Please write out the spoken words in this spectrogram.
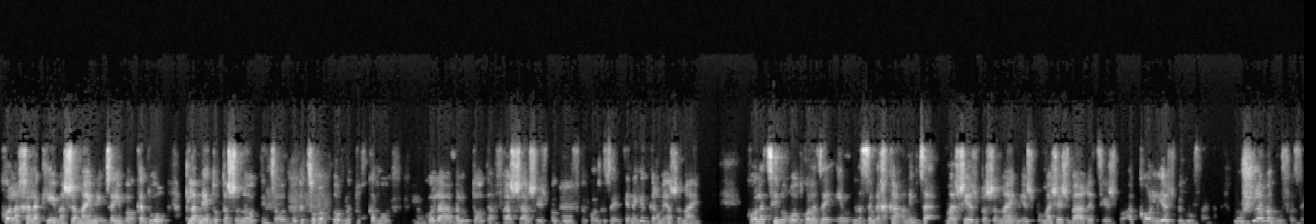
כל החלקים, השמיים נמצאים בו, הכדור, פלנטות השונות נמצאות בו בצורות מאוד מתוחכמות. כל הבלוטות, ההפרשה שיש בגוף וכל זה, כנגד גרמי השמיים. כל הצינורות, כל הזה, אם נעשה מחקר, נמצא, מה שיש בשמיים יש פה, מה שיש בארץ יש פה, הכל יש בגוף האדם. מושלם הגוף הזה.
